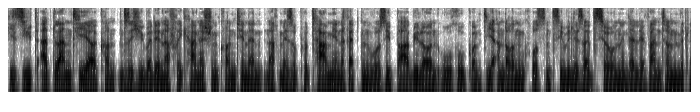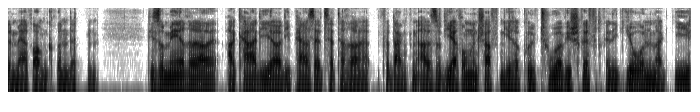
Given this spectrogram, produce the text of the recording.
Die Südatlantier konnten sich über den afrikanischen Kontinent nach Mesopotamien retten, wo sie Babylon, Uruk und die anderen großen Zivilisationen in der Levante und Mittelmeerraum gründeten. Die Sumerer, Akkadier, die Perser etc. verdanken also die Errungenschaften ihrer Kultur wie Schrift, Religion, Magie,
